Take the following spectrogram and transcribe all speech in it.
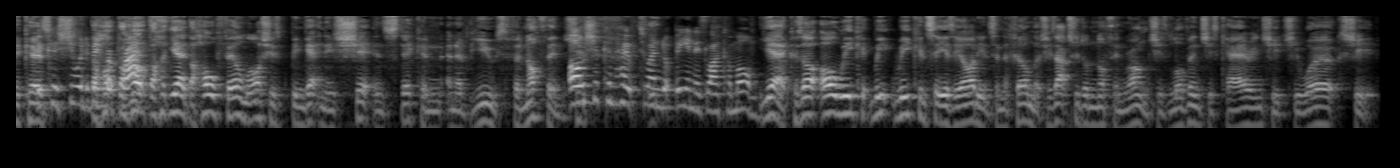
Because, Because she would have been whole, the whole, the, yeah, the whole film, all she's been getting is shit and stick and, and abuse for nothing. All she can hope to end up being is like a mum. Yeah, because all, all we, can, we we can see as the audience in the film that she's actually done nothing wrong. She's loving, she's caring, she she works, she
